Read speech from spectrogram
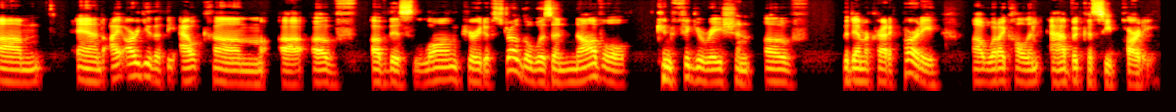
Um, and I argue that the outcome uh, of, of this long period of struggle was a novel configuration of the Democratic Party, uh, what I call an advocacy party.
